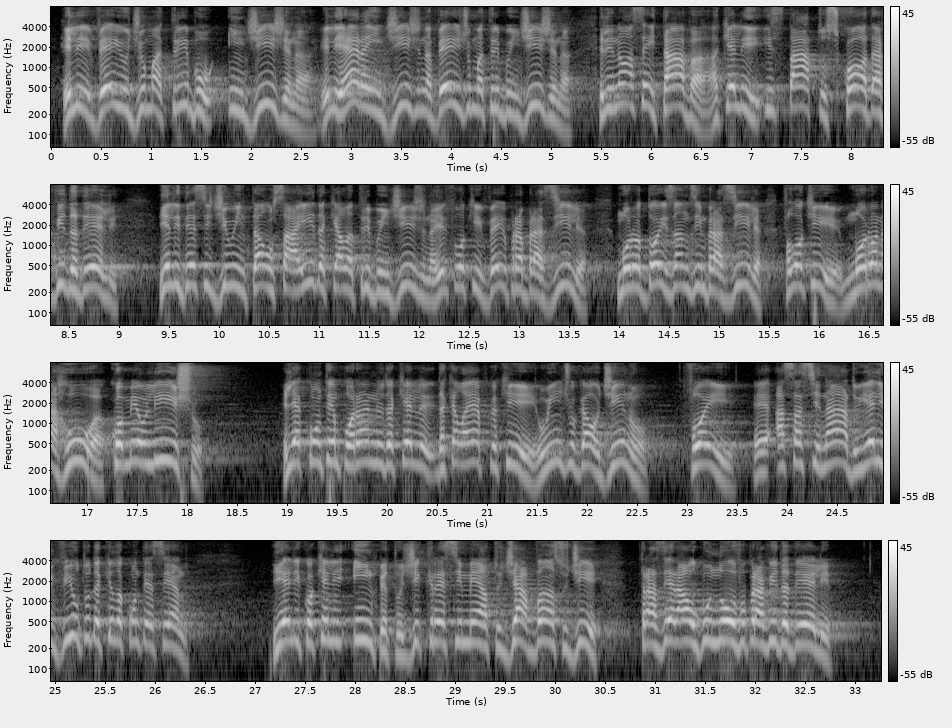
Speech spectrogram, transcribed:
ele veio de uma tribo indígena, ele era indígena, veio de uma tribo indígena, ele não aceitava aquele status quo da vida dele. E ele decidiu então sair daquela tribo indígena. Ele falou que veio para Brasília, morou dois anos em Brasília, falou que morou na rua, comeu lixo. Ele é contemporâneo daquele, daquela época que o índio Galdino foi é, assassinado e ele viu tudo aquilo acontecendo. E ele, com aquele ímpeto de crescimento, de avanço, de trazer algo novo para a vida dele,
